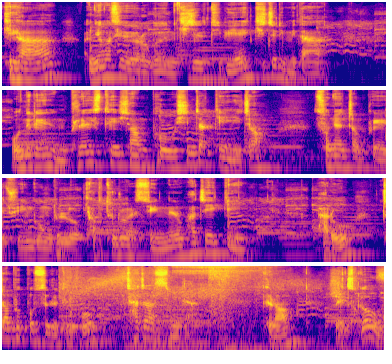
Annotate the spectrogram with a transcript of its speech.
기하 안녕하세요 여러분. 키즐TV의 키즐입니다. 오늘은 플레이스테이션 4 신작 게임이죠. 소년점프의 주인공들로 격투를 할 수 있는 화제의 게임. 바로 점프포스를 들고 찾아왔습니다. 그럼 렛츠고!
